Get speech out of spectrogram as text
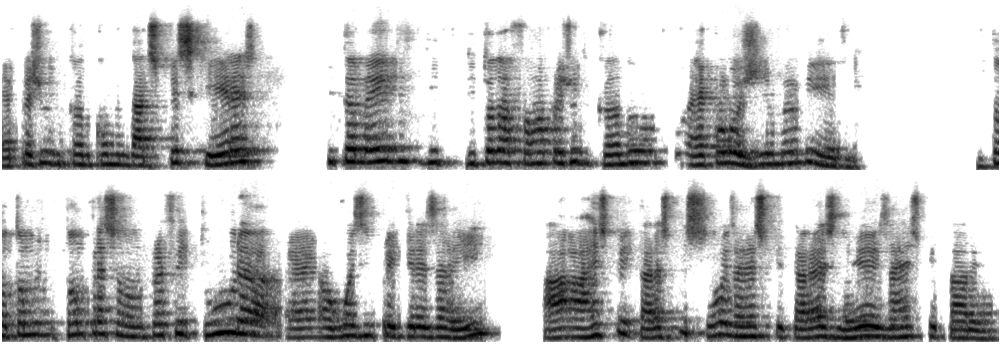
é, prejudicando comunidades pesqueiras e também, de, de, toda forma, prejudicando a ecologia e o meio ambiente. Então, estamos pressionando a prefeitura, é, algumas empreiteiras aí, a, a, respeitar as pessoas, a respeitar as leis, a respeitarem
